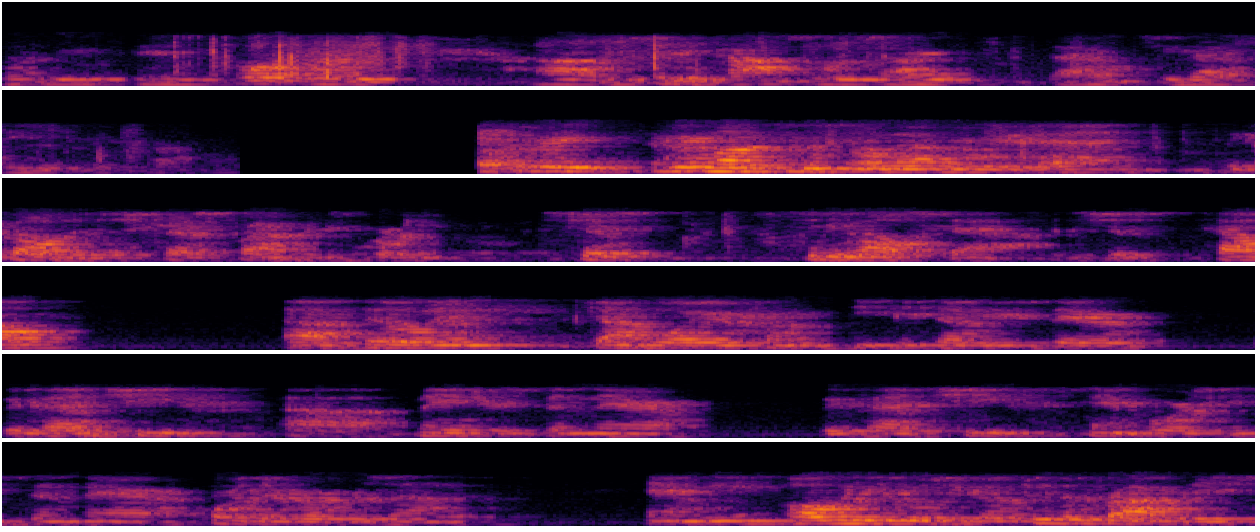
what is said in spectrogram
when we, incorporate, uh, the city I, I don't see that being a problem. Every, every month since November, we've had, we call the distressed properties working group. It's just city hall staff. It's just health, uh, building, John Boyer from DPW's there. We've had Chief, uh, Major's been there. We've had Chief Samborski's been there, or their representative. And we, all we do is we go through the properties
